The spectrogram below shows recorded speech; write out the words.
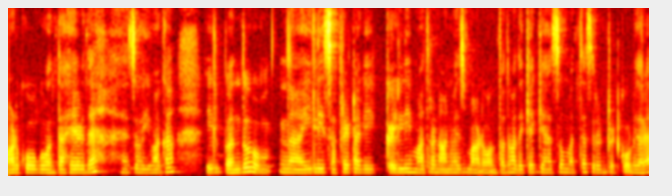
ಮಾಡ್ಕೊ ಹೋಗು ಅಂತ ಹೇಳಿದೆ. ಸೊ ಇವಾಗ ಇಲ್ಲಿ ಬಂದು ಇಲ್ಲಿ ಸಪ್ರೇಟಾಗಿ ಇಲ್ಲಿ ಮಾತ್ರ ನಾನ್ ವೆಜ್ ಮಾಡೋ ಅಂಥದ್ದು. ಅದಕ್ಕೆ ಗ್ಯಾಸು ಮತ್ತು ಸಿಲಿಂಡ್ರ್ ಇಟ್ಕೊಂಡಿದ್ದಾರೆ.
